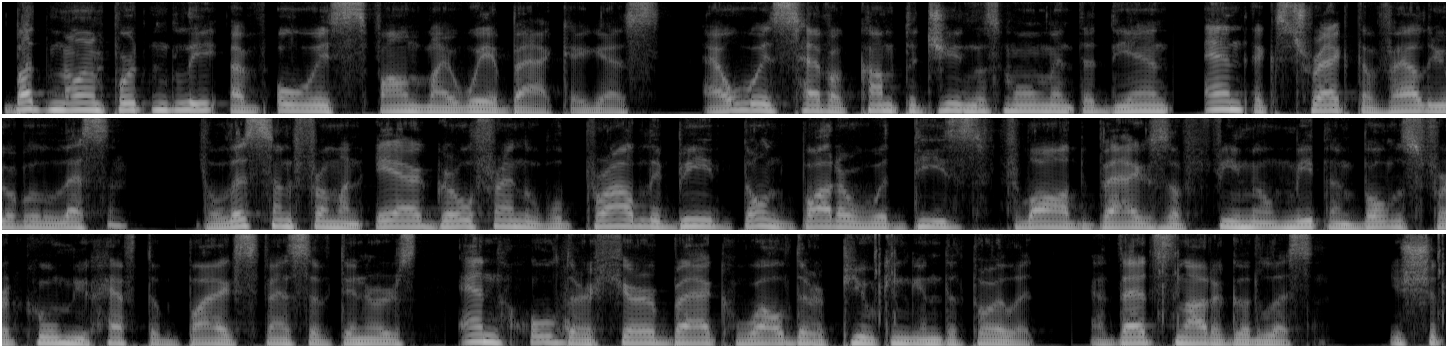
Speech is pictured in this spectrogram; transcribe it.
But more importantly, I've always found my way back, I guess. I always have a come to Jesus moment at the end and extract a valuable lesson. The lesson from an AI girlfriend will probably be don't bother with these flawed bags of female meat and bones for whom you have to buy expensive dinners and hold their hair back while they're puking in the toilet. And that's not a good lesson. You should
